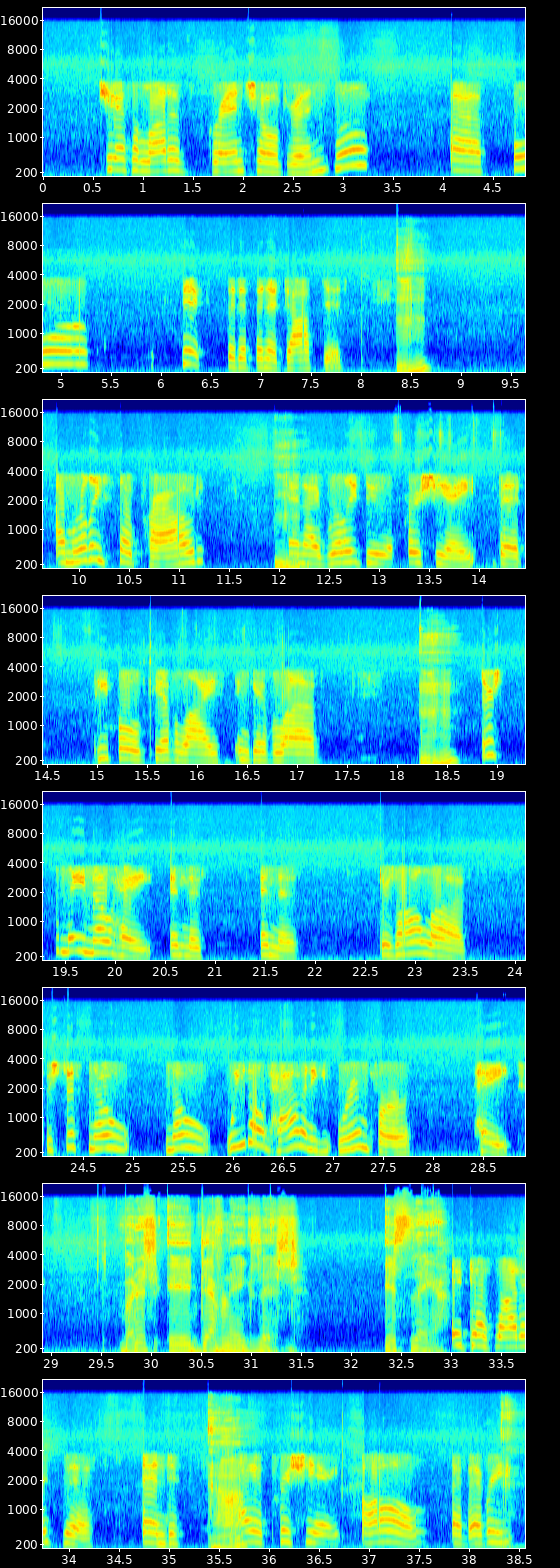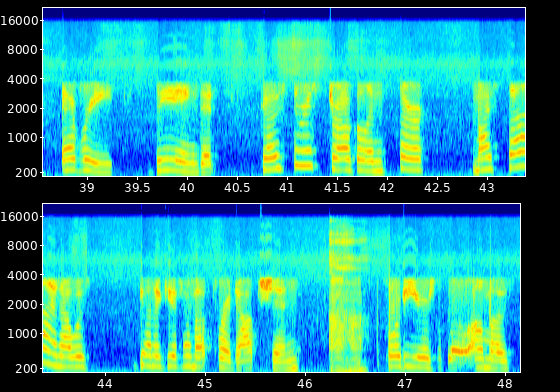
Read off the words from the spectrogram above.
she has a lot of grandchildren. Well, uh, four, six that have been adopted. Mm-hmm. I'm really so proud, Mhm. and I really do appreciate that people give life and give love. Mm-hmm. There's to me no hate in this in this There's all love. There's just no no. We don't have any room for hate. But it's, it definitely exists. It's there. It does not exist, and Huh? I appreciate all of every every being that goes through a struggle. And sir, my son, I was going to give him up for adoption Uh huh. 40 years ago, almost.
